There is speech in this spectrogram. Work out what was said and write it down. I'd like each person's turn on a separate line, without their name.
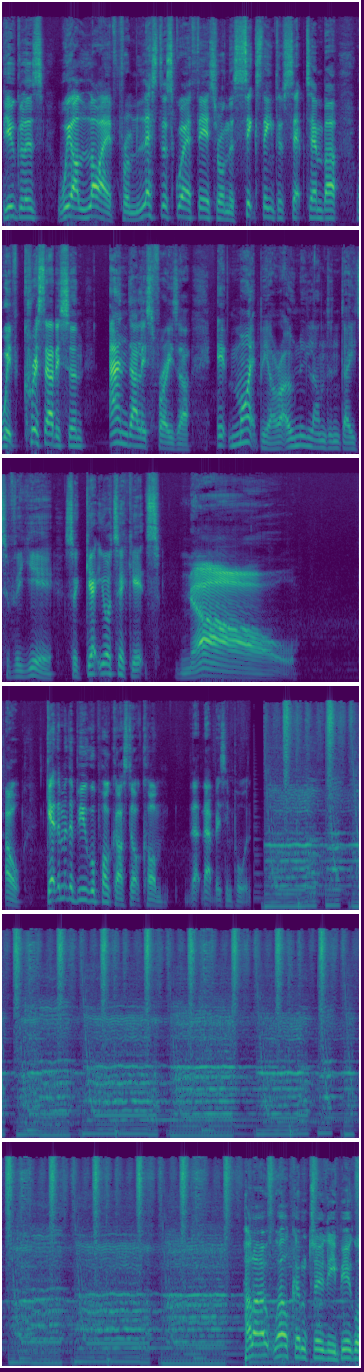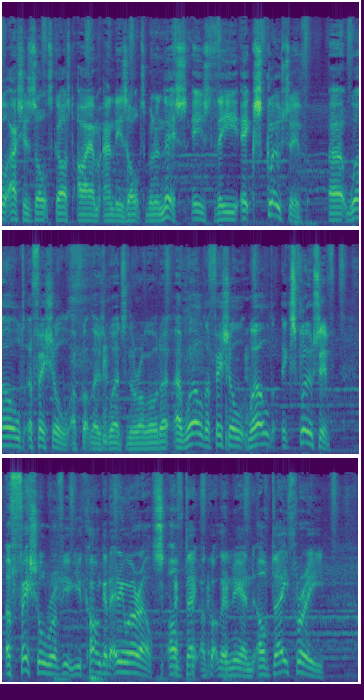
Buglers, we are live from Leicester Square Theatre on the 16th of September with Chris Addison and Alice Fraser. It might be our only London date of the year, so get your tickets now. Oh, get them at thebuglepodcast.com. That, that bit's important.
Hello, welcome to the Bugle Ashes Zaltzcast. I am Andy Zaltzman, and this is the exclusive, uh, world official. I've got those words in the wrong order. A world official, world exclusive, official review. You can't get it anywhere else. Of day, I've got there in the end of day three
